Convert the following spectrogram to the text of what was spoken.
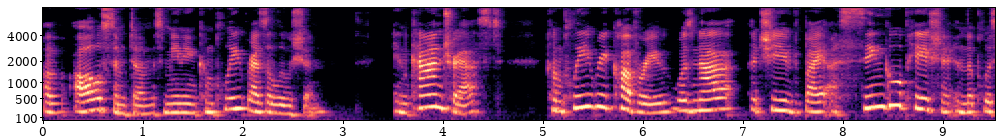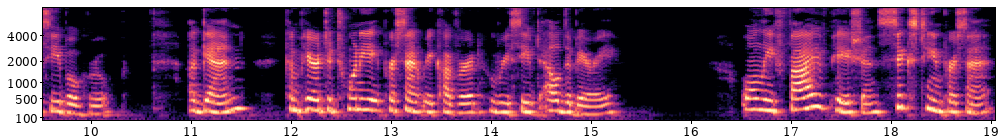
of all symptoms, meaning complete resolution. In contrast, complete recovery was not achieved by a single patient in the placebo group. Again, compared to 28% recovered who received elderberry, only five patients, 16%,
